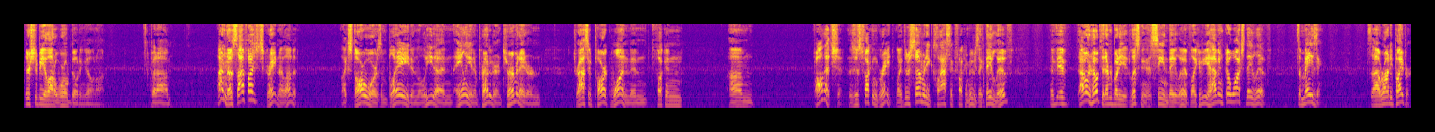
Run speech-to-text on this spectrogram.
there should be a lot of world building going on. But um I don't know, sci-fi is just great and I love it like Star Wars and Blade and Alita and Alien and Predator and Terminator and Jurassic Park One and fucking um all that shit. It's just fucking great. Like there's so many classic fucking movies. Like They Live. If, if I would hope that everybody listening has seen They Live. Like if you haven't, go watch They Live. It's amazing. It's uh, Roddy Piper.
